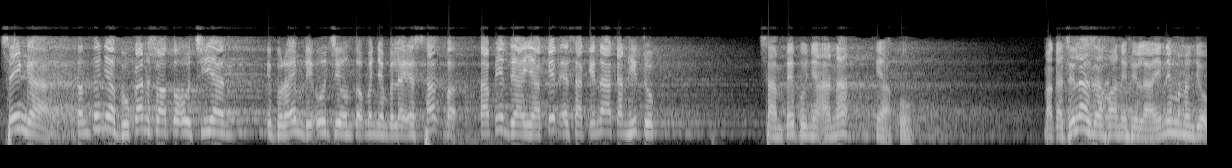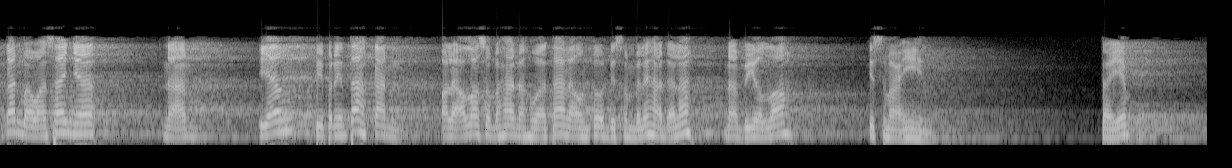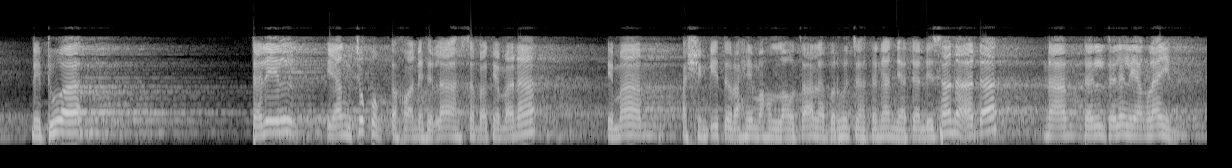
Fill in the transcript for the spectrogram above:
Sehingga tentunya bukan suatu ujian Ibrahim diuji untuk menyembelih Ishak, tapi dia yakin Ishak ini akan hidup sampai punya anak Yakub. Maka jelas ikhwanifillah ini menunjukkan bahwasanya nah yang diperintahkan oleh Allah Subhanahu wa taala untuk disembelih adalah Nabiullah Ismail. Tayyib. Ini dua dalil yang cukup ikhwanifillah sebagaimana Imam Asy-Syinkiti rahimahullahu taala berhujjah dengannya dan di sana ada enam dalil-dalil yang lain.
